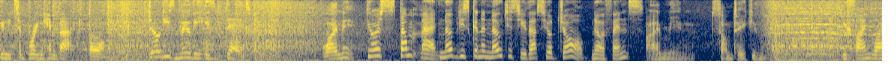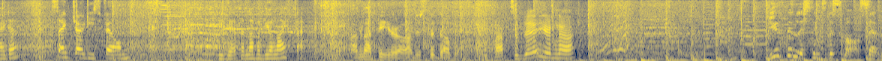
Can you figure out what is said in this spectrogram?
You need to bring him back. Oh. Jodie's movie is dead. Why me? You're a stuntman. Nobody's going to notice you. That's your job. No offense. I mean, some taking. You find Ryder, save Jodie's film. You get the love of your life back. I'm not the hero, I'm just the double. Not today, you're not. You've been listening to The Smart 7.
